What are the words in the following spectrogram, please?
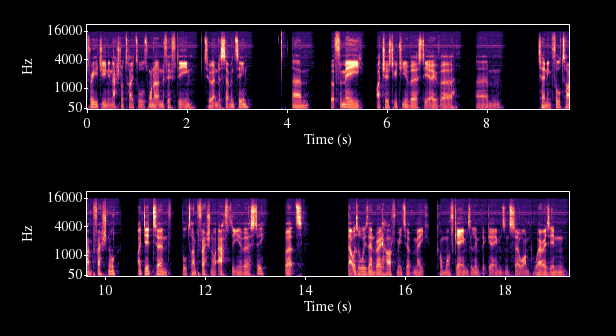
three junior national titles, one at under fifteen, two at under seventeen. Um, but for me, I chose to go to university over um, turning full time professional. I did turn full time professional after university, but that was always then very hard for me to ever make Commonwealth Games, Olympic Games, and so on. Whereas in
